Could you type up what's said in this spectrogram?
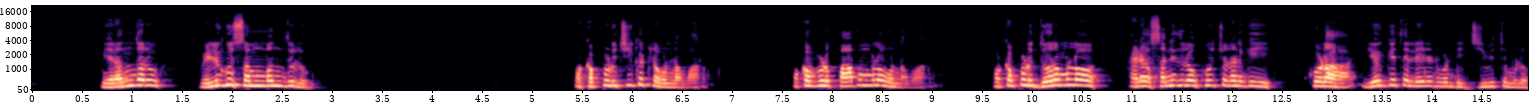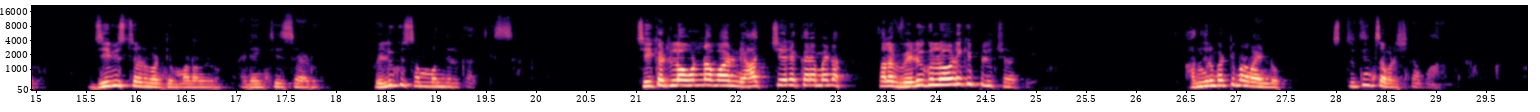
మీరందరూ వెలుగు సంబంధులు. ఒకప్పుడు చీకట్లో ఉన్నవారం. ఒకప్పుడు పాపంలో ఉన్నవారం. ఒకప్పుడు దూరంలో ఆయన సన్నిధిలో కూర్చోడానికి కూడా యోగ్యత లేనటువంటి జీవితంలో జీవిస్తున్నటువంటి మనల్ని ఆయన ఏం చేశాడు? వెలుగు సంబంధులుగా చేశాడు. చీకటిలో ఉన్న వారిని ఆశ్చర్యకరమైన తన వెలుగులోనికి పిలిచిన దేవుడు. అందుని బట్టి మనం ఆయన్ను స్థుతించవలసిన వారం కాబట్టి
